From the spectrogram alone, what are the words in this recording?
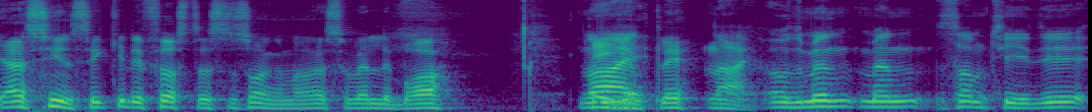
Jeg syns ikke de første sesongene er så veldig bra, egentlig. Nei, men, men samtidig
